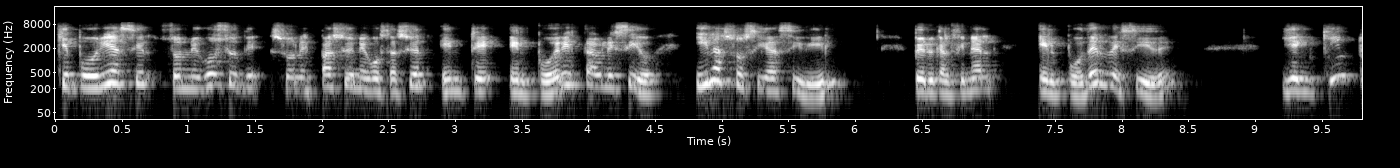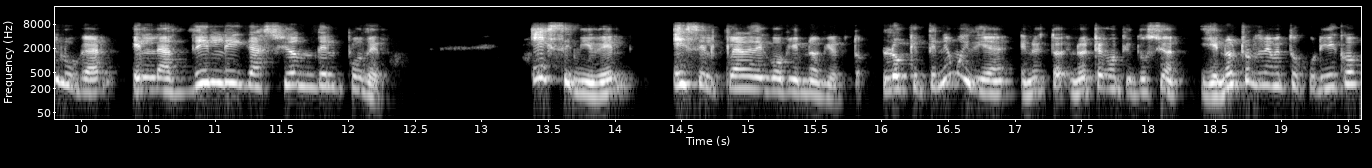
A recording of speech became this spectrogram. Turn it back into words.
que podría ser, son negocios, de, son espacios de negociación entre el poder establecido y la sociedad civil, pero que al final el poder decide, y en quinto lugar, en la delegación del poder. Ese nivel es el clave de gobierno abierto. Lo que tenemos hoy día en, nuestra constitución y en otros elementos jurídicos,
